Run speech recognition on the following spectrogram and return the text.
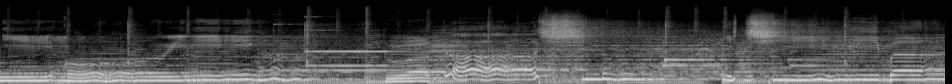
匂いが私の一番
